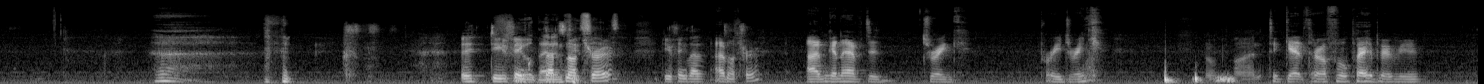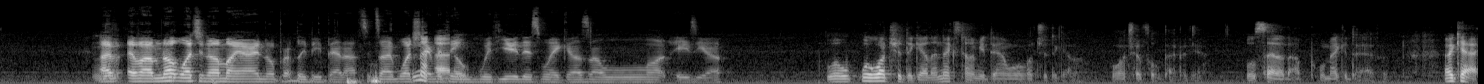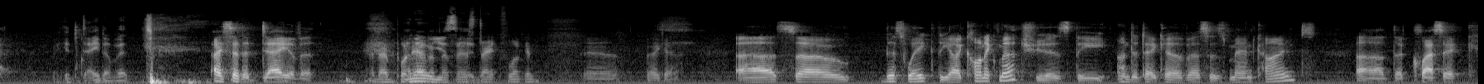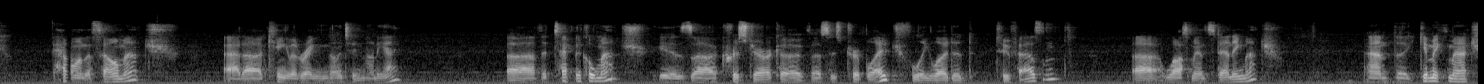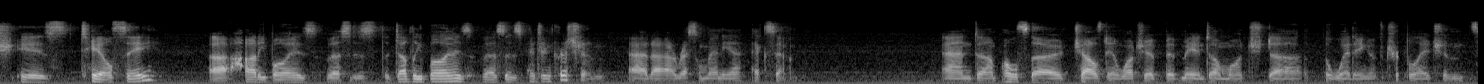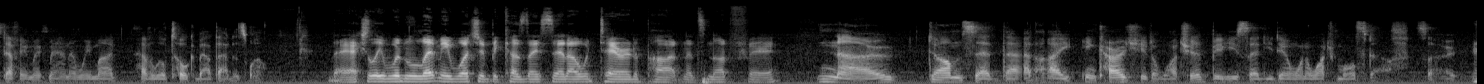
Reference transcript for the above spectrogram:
Uh, Do you Feel think that that's not true? Do you think that's I've- not true? I'm going to have to drink, pre drink, Oh, to get through a full pay per view. Mm. If I'm not watching on my own, it'll probably be better. Since I watched No. everything with you this week, it was a lot easier. We'll we'll watch it together. Next time you're down, we'll watch it together. We'll watch a full pay per view. We'll set it up. We'll make a day of it. Okay. Make a date of it. I said a day of it. I don't put I know out what on you the first date, Flocking. Yeah. Okay. Uh, so this week the iconic match is the Undertaker versus Mankind, uh, the classic Hell in a Cell match at uh, King of the Ring 1998. Uh, the technical match is uh, Chris Jericho versus Triple H, fully loaded 2000, uh, last man standing match. And the gimmick match is TLC, uh, Hardy Boyz versus the Dudley Boyz versus Edge and Christian at uh, WrestleMania X7. And um, also, Charles didn't watch it, but me and Dom watched uh, the wedding of Triple H and Stephanie McMahon, and we might have a little talk about that as well. They actually wouldn't let me watch it because they said I would tear it apart, and it's not fair. No, Dom said that I encouraged you to watch it, but you said you didn't want to watch more stuff. So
